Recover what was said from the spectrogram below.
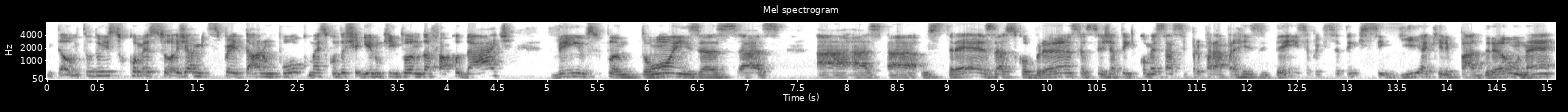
Então, tudo isso começou a já me despertar um pouco, mas quando eu cheguei no quinto ano da faculdade, vem os plantões, as, as, as, o estresse, as cobranças, você já tem que começar a se preparar para a residência, porque você tem que seguir aquele padrão, né,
